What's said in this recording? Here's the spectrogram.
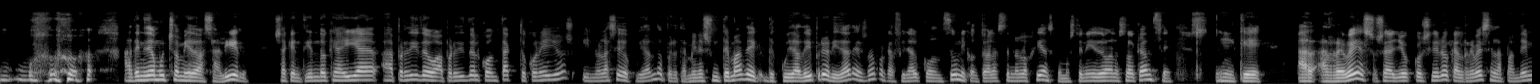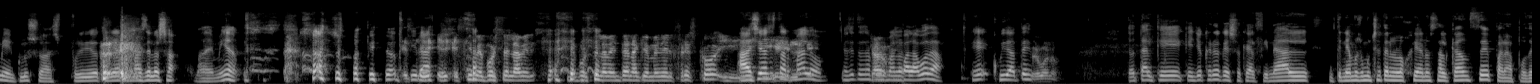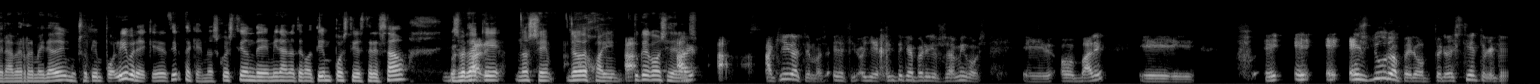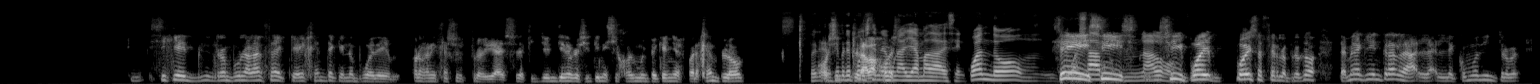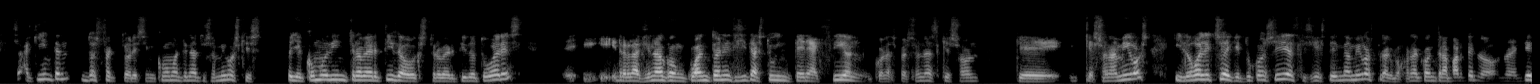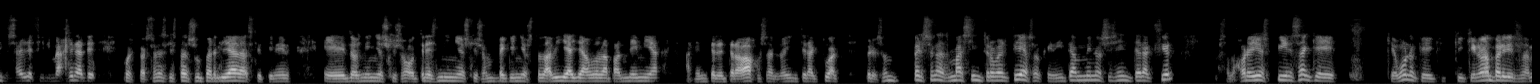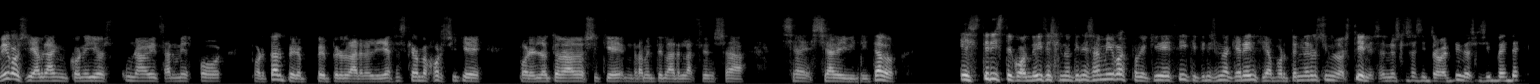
ha tenido mucho miedo a salir. O sea que entiendo que ahí ha, perdido, ha perdido el contacto con ellos y no la ha ido cuidando, pero también es un tema de, cuidado y prioridades, ¿no? Porque al final con Zoom y con todas las tecnologías que hemos tenido a nuestro alcance, en el que al, revés, o sea, yo considero que al revés en la pandemia incluso has podido tirar más de los... Madre mía. es, que, me he puesto, en la, la ventana que me dé el fresco y... Ah, sí vas a estar malo, vas a estar malo para la boda. Eh, cuídate. Pero bueno. Total, que, yo creo que eso, que al final teníamos mucha tecnología a nuestro alcance para poder haber remediado y mucho tiempo libre. Quiero decirte que no es cuestión de, mira, no tengo tiempo, estoy estresado. es verdad que, no sé, yo lo dejo ahí. ¿Tú qué consideras? aquí hay dos temas. Es decir, oye, gente que ha perdido sus amigos, eh, ¿vale? Eh, eh, es duro, pero, pero es cierto que sí que rompe una lanza de que hay gente que no puede organizar sus prioridades. Es decir, yo entiendo que si tienes hijos muy pequeños, por ejemplo, pero siempre puedes tener una llamada de vez en cuando. sí, sí, sí, puedes, hacerlo, pero claro, también aquí entra la, la, cómo de introvertido. aquí entran dos factores en cómo mantener a tus amigos, que es, oye, cómo de introvertido o extrovertido tú eres, eh, y relacionado con cuánto necesitas tu interacción con las personas que son que, son amigos, y luego el hecho de que tú consideres que sigues teniendo amigos, pero a lo mejor la contraparte no, no lo entiendes. Es decir, imagínate, pues personas que están súper liadas, que tienen eh, dos niños que son, o tres niños que son pequeños todavía, ha llegado la pandemia, hacen teletrabajo, o sea, no interactúan, pero son personas más introvertidas o que necesitan menos esa interacción, pues a lo mejor ellos piensan que, que bueno, que, que, no han perdido sus amigos y hablan con ellos una vez al mes por, por tal, pero, pero, la realidad es que a lo mejor sí que por el otro lado sí que realmente la relación se se ha debilitado. Es triste cuando dices que no tienes amigos porque quiere decir que tienes una querencia por tenerlos y no los tienes. No es que seas introvertido, es que simplemente...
